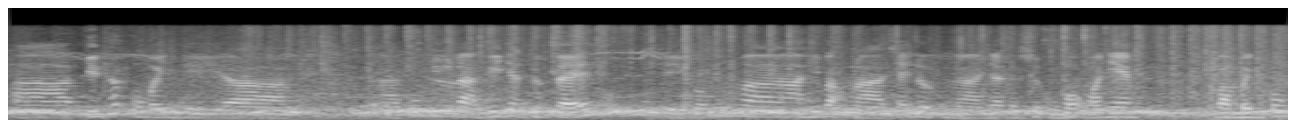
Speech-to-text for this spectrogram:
uh, kiến thức của mình thì uh, uh, cũng như là ghi nhận thực tế cũng uh, hy vọng là sẽ được uh, nhận được sự ủng hộ của anh em. Và mình cũng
